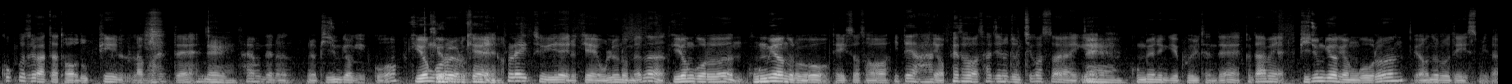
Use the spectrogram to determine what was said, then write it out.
코끝을 갖다 더 높이려고 할 때 네. 사용되는 비중격이 있고 귀연골을 귀연골, 이렇게 네. 플레이트 위에 이렇게 올려놓으면은 귀연골은 곡면으로 돼 있어서 이때 아 옆에서 사진을 좀 찍었어야 이게 네. 곡면인 게 보일 텐데 그 다음에 비중격 연골은 면으로 돼 있습니다.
